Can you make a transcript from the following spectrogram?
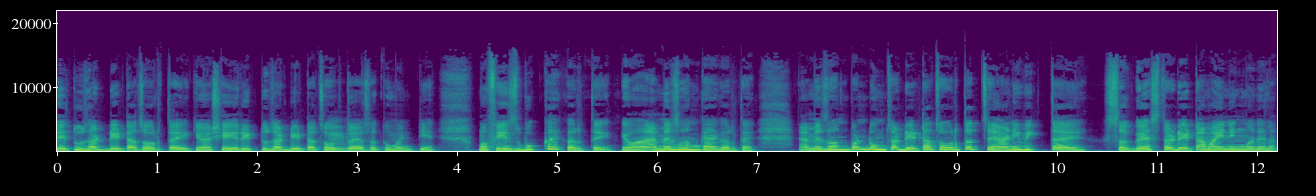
ते तुझा डेटा चोरतंय किंवा शेअरिट तुझा डेटा चोरतोय असं तू म्हणतीये मग फेसबुक काय करतंय किंवा अमेझॉन काय करतंय? अमेझॉन पण तुमचा डेटा चोरतच आहे आणि विकतंय. सगळेच तर डेटा मायनिंगमध्ये ला-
